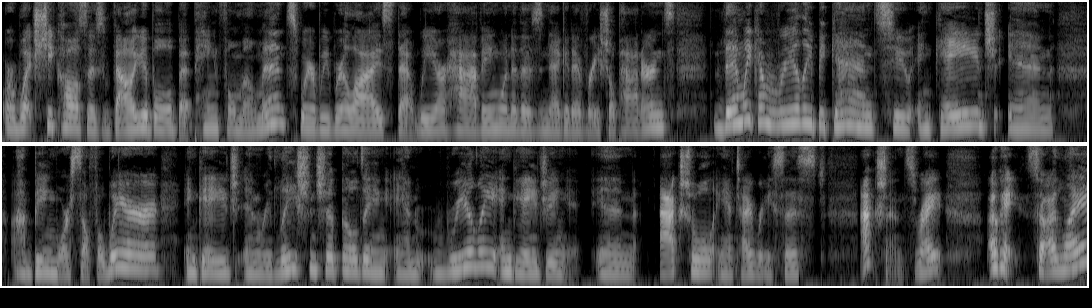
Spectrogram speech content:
Or what she calls those valuable but painful moments where we realize that we are having one of those negative racial patterns, then we can really begin to engage in uh, being more self aware, engage in relationship building, and really engaging in actual anti racist actions, right? Okay, so I lay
